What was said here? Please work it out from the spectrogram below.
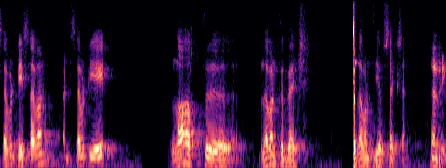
seventy seven and seventy eight last eleventh batch eleventh F section நன்றி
